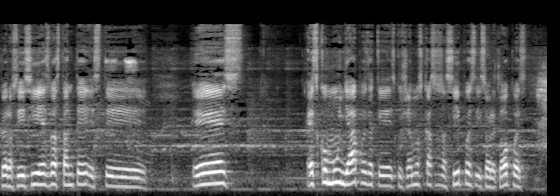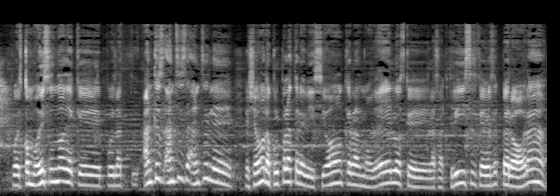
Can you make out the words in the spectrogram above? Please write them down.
Pero sí, sí es bastante, este, es, es común ya, pues, de que escuchemos casos así, pues, y sobre todo, pues, pues, como dices, ¿no? De que, pues, antes, antes, antes le echábamos la culpa a la televisión, que las modelos, que las actrices, que, pero ahora,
